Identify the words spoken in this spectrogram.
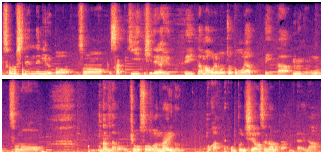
その視点で見るとそのさっきヒデが言っていたまあ俺もちょっともやっていた部分、そのなんだろう競争がないのとかって本当に幸せなのかみたいな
